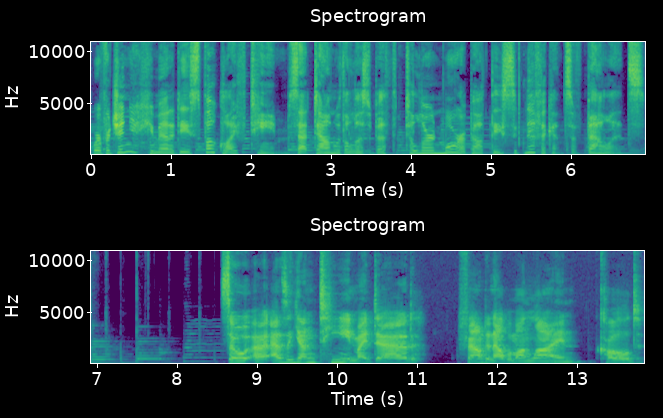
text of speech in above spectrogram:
where Virginia Humanities Folklife team sat down with Elizabeth to learn more about the significance of ballads. So, uh, as a young teen, my dad found an album online called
